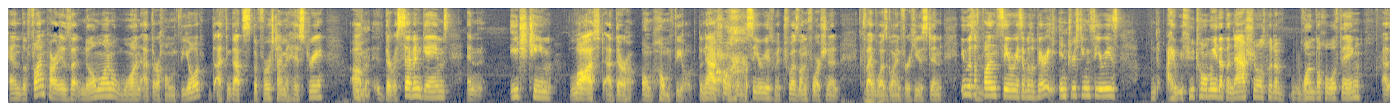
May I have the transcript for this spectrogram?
and the fun part is that no one won at their home field. I think that's the first time in history. Um, There were seven games, and each team lost at their home, home field. The Nationals won the series, which was unfortunate because I was going for Houston. It was a fun series. It was a very interesting series. I, if you told me that the Nationals would have won the whole thing at,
